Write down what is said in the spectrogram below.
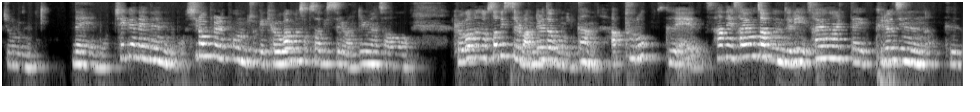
좀 네, 뭐 최근에는 뭐 실험 플랫폼 쪽에 결과 분석 서비스를 만들면서 결과 분석 서비스를 만들다 보니까 앞으로 그 사내 사용자분들이 사용할 때 그려지는 그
